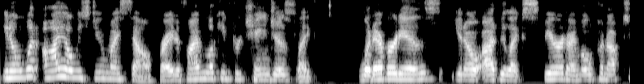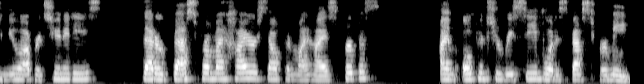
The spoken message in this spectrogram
You know, what I always do myself, right? If I'm looking for changes, like whatever it is, you know, I'd be like, Spirit, I'm open up to new opportunities that are best for my higher self and my highest purpose. I'm open to receive what is best for me.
